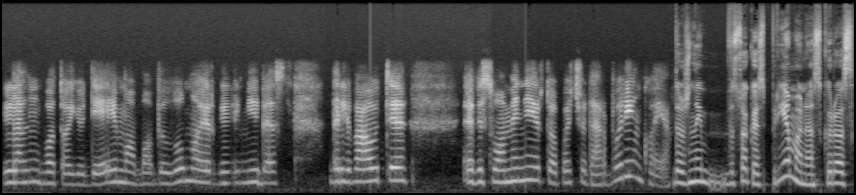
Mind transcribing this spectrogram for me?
lengvo to judėjimo, mobilumo ir galimybės dalyvauti visuomenėje ir tuo pačiu darbo rinkoje. Dažnai visokios priemonės, kurios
